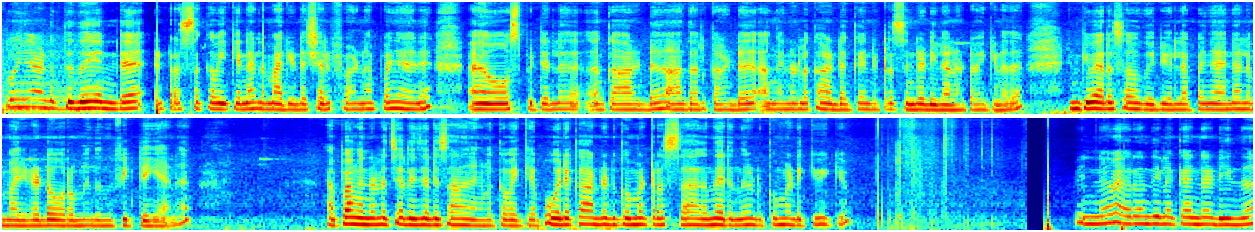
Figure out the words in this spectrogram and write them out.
അപ്പോൾ ഞാൻ അടുത്തത് എന്റെ ഡ്രസ്സൊക്കെ വയ്ക്കുന്ന അലമാരിയുടെ ഷെൽഫാണ്. അപ്പോൾ ഞാൻ ഹോസ്പിറ്റൽ കാർഡ് ആധാർ കാർഡ് അങ്ങനെയുള്ള കാർഡൊക്കെ എന്റെ ഡ്രസ്സിന്റെ അടിയിലാണ് കേട്ടോ വയ്ക്കണത്. എനിക്ക് വേറെ സൗകര്യമില്ല. അപ്പോൾ ഞാൻ അലമാരിയുടെ ഡോറും ഇതൊന്ന് ഫിറ്റ് ചെയ്യാണ്. അപ്പോൾ അങ്ങനെയുള്ള ചെറിയ ചെറിയ സാധനങ്ങളൊക്കെ വയ്ക്കുക അപ്പോൾ ഓരോ കാർഡ് എടുക്കുമ്പോൾ ഡ്രസ്സാകെ നിരന്ന് എടുക്കും മടക്കി വയ്ക്കും. പിന്നെ വേറെ എന്തെങ്കിലുമൊക്കെ എന്റെ അടിയിൽ നിന്ന്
